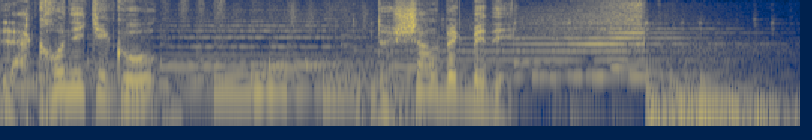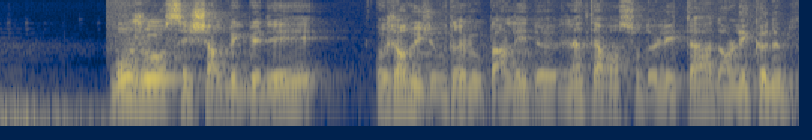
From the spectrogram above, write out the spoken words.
La chronique écho de Charles Becbédé. Bonjour, c'est Charles Becbédé. Aujourd'hui, je voudrais vous parler de l'intervention de l'État dans l'économie.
